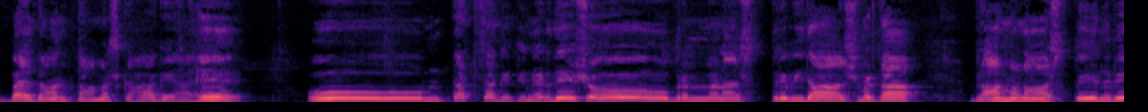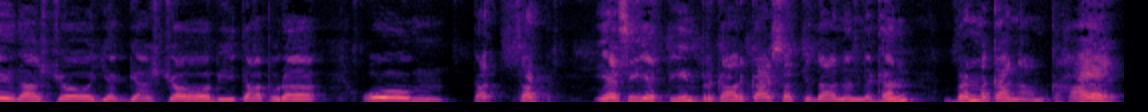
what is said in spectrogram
वह दान तामस कहा गया है। ओम तत्सदिति निर्देशो ब्रह्मणस्त्रिविधा स्मृता ब्राह्मणास्तेन वेदाश्च यज्ञाश्च बीतापुरा। ओम तत्सत। ऐसे यह तीन प्रकार का सच्चिदानंद घन ब्रह्म का नाम कहा है।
